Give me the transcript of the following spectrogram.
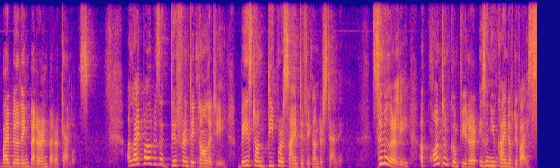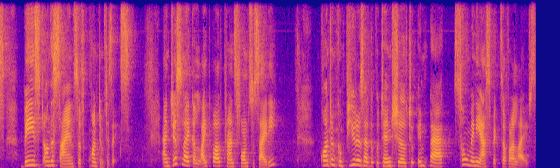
by building better and better candles. A light bulb is a different technology based on deeper scientific understanding. Similarly, a quantum computer is a new kind of device based on the science of quantum physics. And just like a light bulb transforms society, quantum computers have the potential to impact so many aspects of our lives,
